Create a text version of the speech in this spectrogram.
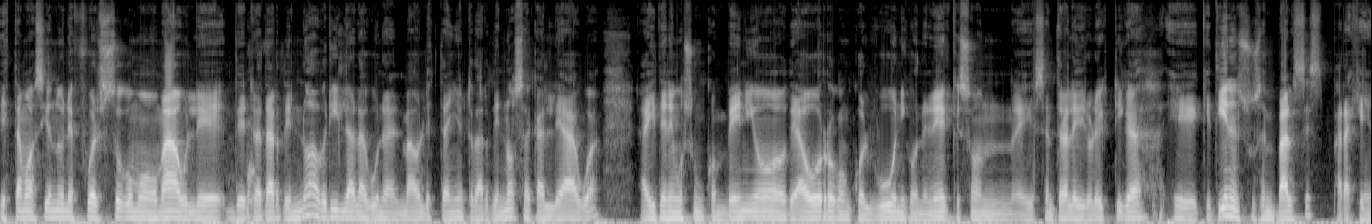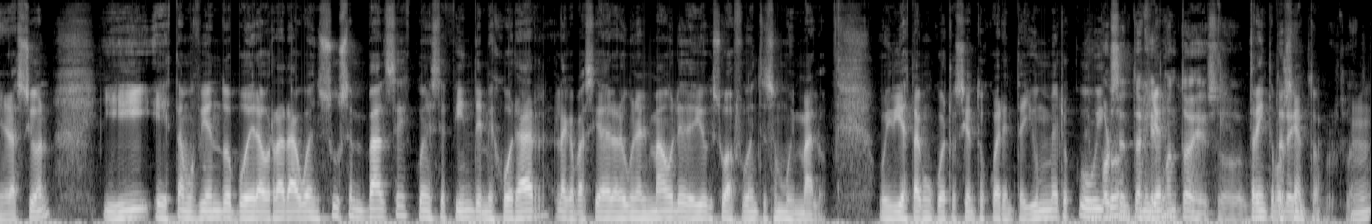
Estamos haciendo un esfuerzo como Maule de tratar de no abrir la Laguna del Maule este año, tratar de no sacarle agua. Ahí tenemos un convenio de ahorro con Colbún y con Enel, que son eh, centrales hidroeléctricas eh, que tienen sus embalses para generación y estamos viendo poder ahorrar agua en sus embalses con ese fin de mejorar la capacidad de la laguna del Maule debido a que sus afluentes son muy malos. Hoy día está con 441 metros cúbicos. porcentaje cuánto es eso? 30%. ¿Mm?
